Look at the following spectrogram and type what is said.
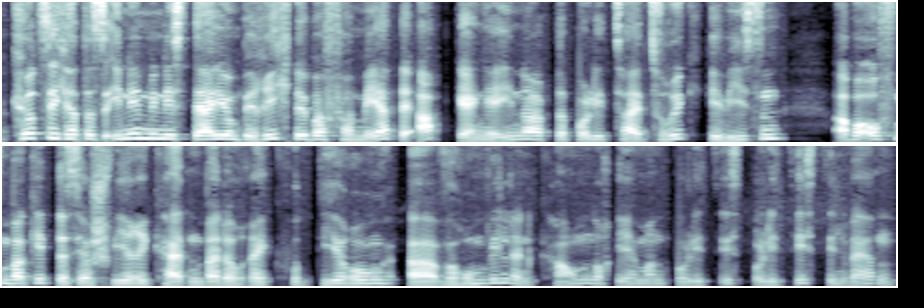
Kürzlich hat das Innenministerium Berichte über vermehrte Abgänge innerhalb der Polizei zurückgewiesen. Aber offenbar gibt es ja Schwierigkeiten bei der Rekrutierung. Äh, warum will denn kaum noch jemand Polizist, Polizistin werden?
